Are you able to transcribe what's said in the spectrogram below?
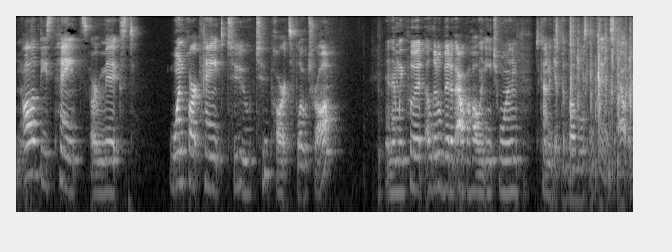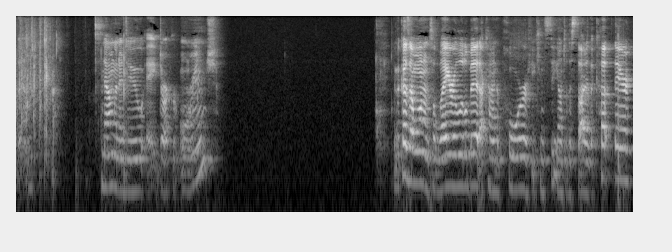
And all of these paints are mixed one part paint to two parts Floetrol. And then we put a little bit of alcohol in each one to kind of get the bubbles and things out of them. Now I'm going to do a darker orange. And because I want them to layer a little bit, I kind of pour, if you can see, onto the side of the cup there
